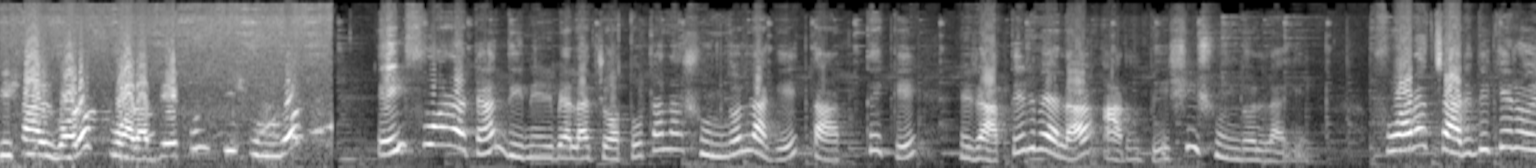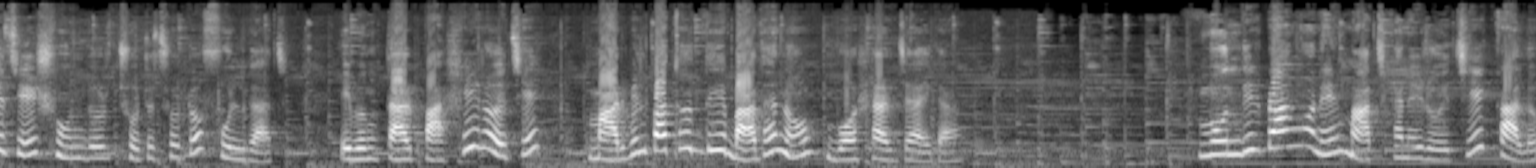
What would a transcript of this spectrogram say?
বিশাল বড় ফোয়ারা। দেখুন কি সুন্দর। এই ফোয়ারাটা দিনের বেলা যতটা না সুন্দর লাগে, তার থেকে রাতের বেলা আরও বেশি সুন্দর লাগে। ফোয়ারার চারিদিকে রয়েছে সুন্দর ছোট ছোট ফুল গাছ এবং তার পাশেই রয়েছে মার্বেল পাথর দিয়ে বাঁধানো বসার জায়গা। মন্দির প্রাঙ্গণের মাঝখানে রয়েছে কালো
